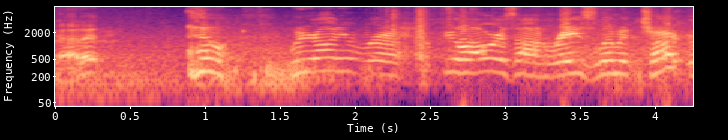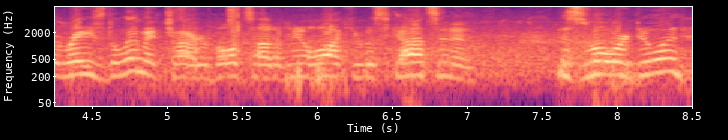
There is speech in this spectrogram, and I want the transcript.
Got it. we were out here for a few hours on Rays Limit Charter, Rays the Limit charter boats out of Milwaukee, Wisconsin, and this is what we're doing.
